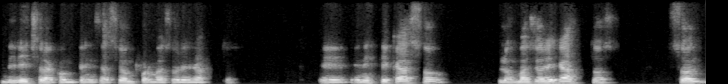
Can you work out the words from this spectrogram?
derecho a la compensación por mayores gastos. Eh, en este caso, los mayores gastos son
